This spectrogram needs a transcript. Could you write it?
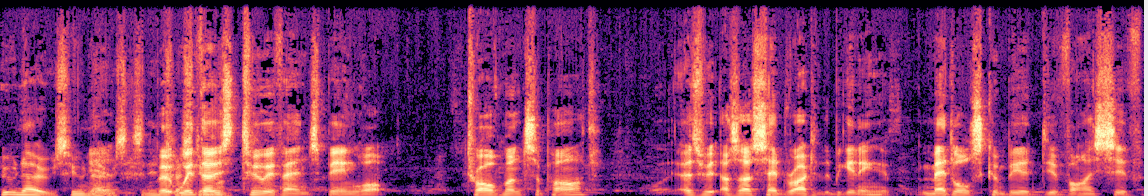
who knows? Who Yeah. knows? It's an but with those one. two events being what twelve months apart, as we, as I said right at the beginning, medals can be a divisive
